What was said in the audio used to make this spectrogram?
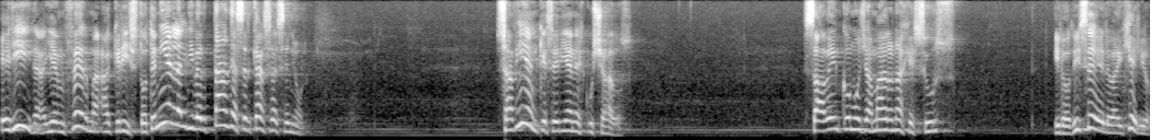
herida y enferma a Cristo. Tenían la libertad de acercarse al Señor. Sabían que serían escuchados. ¿Saben cómo llamaron a Jesús? Y lo dice el Evangelio.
